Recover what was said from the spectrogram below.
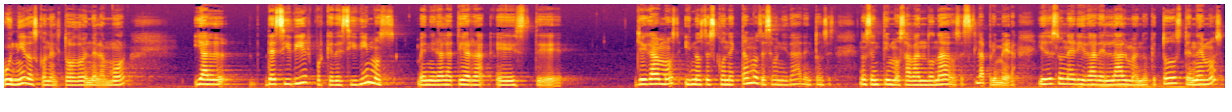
unidos con el todo en el amor y al decidir, porque decidimos venir a la tierra, este, llegamos y nos desconectamos de esa unidad, entonces nos sentimos abandonados, esa es la primera, y esa es una herida del alma, ¿no? Que todos tenemos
